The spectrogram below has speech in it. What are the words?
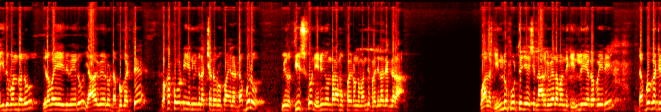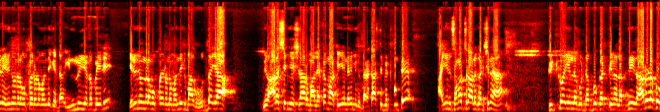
ఐదు వందలు ఇరవై ఐదు వేలు యాభై వేలు డబ్బు కడితే ఒక కోటి ఎనిమిది లక్షల రూపాయల డబ్బులు మీరు తీసుకొని ఎనిమిది వందల ముప్పై రెండు మంది ప్రజల దగ్గర వాళ్ళకి ఇల్లు పూర్తి చేసి నాలుగు వేల మందికి ఇల్లు ఇవ్వకపోయి డబ్బు కట్టిన ఎనిమిది వందల ముప్పై రెండు మందికి డ- ఇల్లు ఇవ్వకపోయి ఎనిమిది వందల ముప్పై రెండు మందికి మాకు వద్దయ్యా మీరు ఆలస్యం చేసినారు మా లెక్క మాకు ఇవ్వండి అని మీకు దరఖాస్తు పెట్టుకుంటే ఐదు సంవత్సరాలు గడిచిన పిట్కో ఇళ్ళకు డబ్బు కట్టిన లబ్ధిదారులకు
